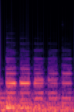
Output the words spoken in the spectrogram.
thank you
